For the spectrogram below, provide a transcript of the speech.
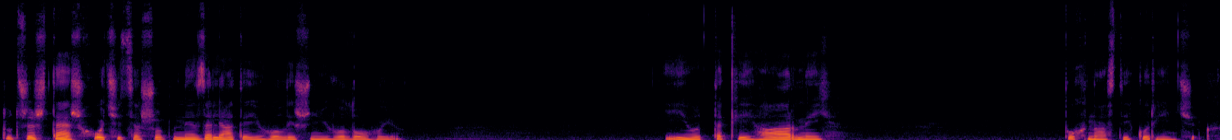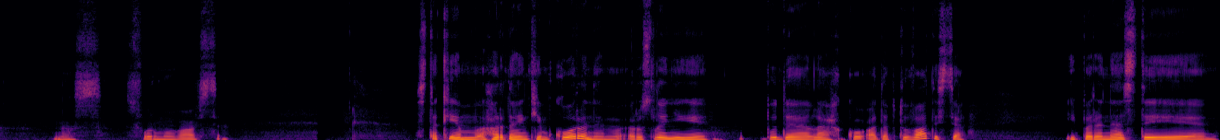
тут же ж теж хочеться, щоб не заляти його лишньою вологою. І от такий гарний пухнастий корінчик у нас сформувався. З таким гарненьким коренем рослині буде легко адаптуватися і перенести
